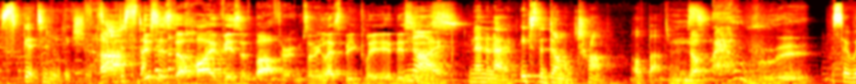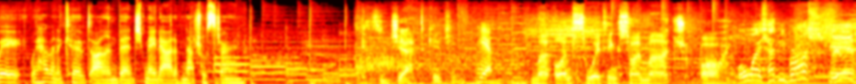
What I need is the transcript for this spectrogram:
Skirt's a little bit short, so I just This is the high vis of bathrooms. I mean, let's be clear. This is No, is. no, no, no. It's the Donald Trump of bathrooms. No, how rude. So we're, we're having a curved island bench made out of natural stone. It's a jacked kitchen. Yep. Mate, I'm sweating so much. Oh, Always happy, Bryce? Really? Yeah,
